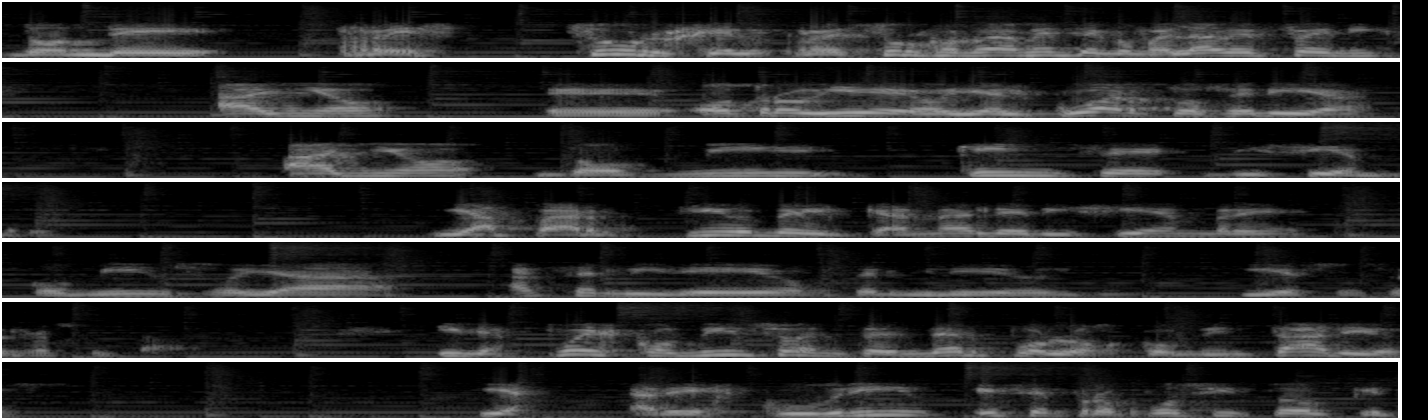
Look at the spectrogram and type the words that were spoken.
donde resurge, resurjo nuevamente como el ave fénix, año, eh, otro video, y el cuarto sería año 2015, diciembre. Y a partir del canal de diciembre comienzo ya a hacer videos, hacer videos, y eso es el resultado. Y después comienzo a entender por los comentarios y a, descubrir ese propósito que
